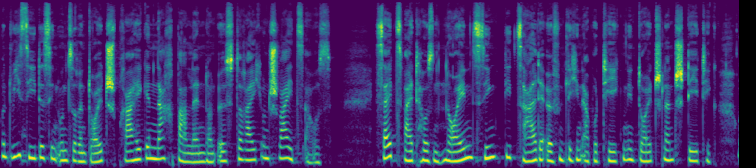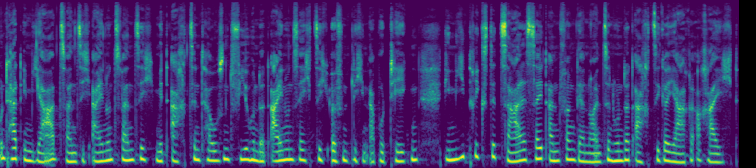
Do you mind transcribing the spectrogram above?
Und wie sieht es in unseren deutschsprachigen Nachbarländern Österreich und Schweiz aus? Seit 2009 sinkt die Zahl der öffentlichen Apotheken in Deutschland stetig und hat im Jahr 2021 mit 18.461 öffentlichen Apotheken die niedrigste Zahl seit Anfang der 1980er Jahre erreicht.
